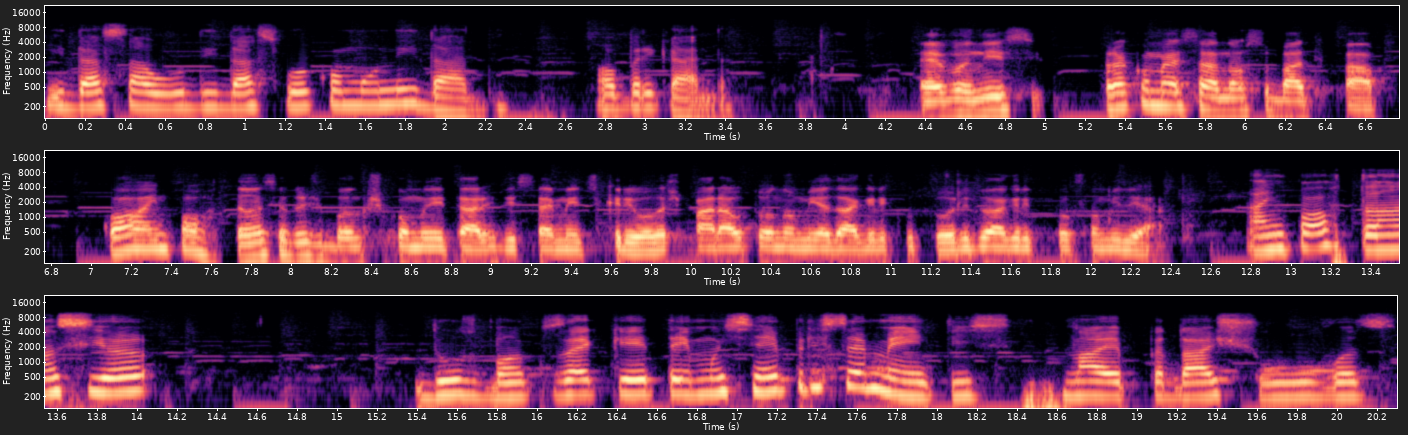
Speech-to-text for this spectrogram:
e da saúde da sua comunidade. Obrigada. Evanice, para começar nosso bate-papo, qual a importância dos bancos comunitários de sementes crioulas para a autonomia da agricultora e do agricultor familiar? A importância dos bancos é que temos sempre sementes na época das chuvas,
